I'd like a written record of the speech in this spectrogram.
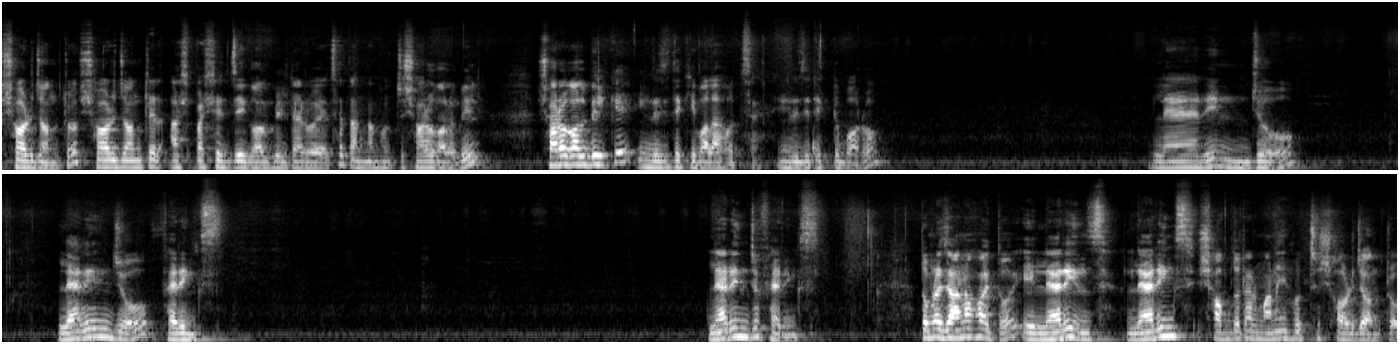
স্বরযন্ত্র। স্বরযন্ত্রের আশপাশের যে গলবিলটা রয়েছে তার নাম হচ্ছে স্বরগলবিল। স্বরগলবিলকে ইংরেজিতে কি বলা হচ্ছে? ইংরেজিতে একটু বড়। ল্যারিনজো ল্যারিনজো ফেরিংস। ল্যারিনজো ফেরিংস। তোমরা জানো হয়তো, এই ল্যারিংস ল্যারিংস শব্দটার মানেই হচ্ছে স্বরযন্ত্র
